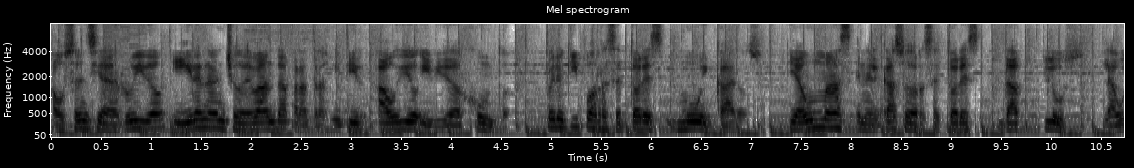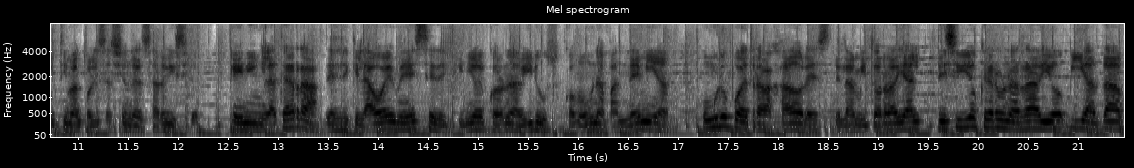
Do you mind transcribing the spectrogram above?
ausencia de ruido y gran ancho de banda para transmitir audio y video juntos, pero equipos receptores muy caros y aún más en el caso de receptores DAB Plus, la última actualización del servicio. En Inglaterra, desde que la OMS definió el coronavirus como una pandemia, un grupo de trabajadores del ámbito radial decidió crear una radio vía DAB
